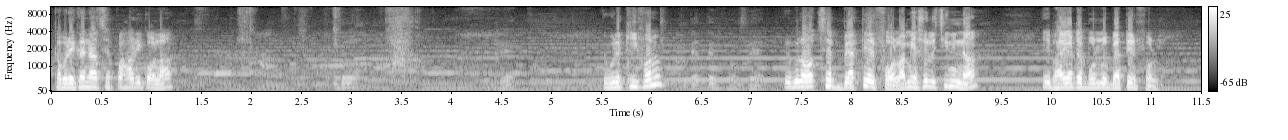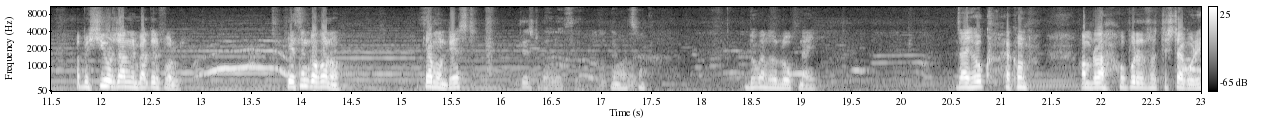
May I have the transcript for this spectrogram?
তারপর এখানে আছে পাহাড়ি কলা। এগুলো কি ফল? এগুলো হচ্ছে ব্যাতের ফল। আমি আসলে চিনি না। এই ভাইয়াটা বলল ব্যাতের ফল। আপনি শিওর জানেন ব্যাতের ফল? খেয়েছেন কখনো? কেমন টেস্ট টেস্ট ভালো আছে আচ্ছা। দোকানে লোক নাই। যাই হোক, এখন আমরা উপরে ওঠার চেষ্টা করি।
